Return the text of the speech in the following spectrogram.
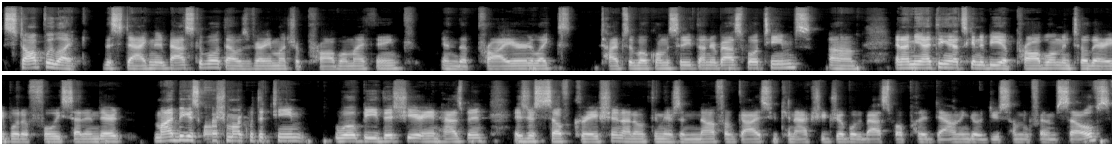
stop with like the stagnant basketball that was very much a problem i think in the prior like types of Oklahoma City Thunder basketball teams. Um, and I mean, I think that's going to be a problem until they're able to fully set in there. My biggest question mark with the team will be this year and has been is just self creation. I don't think there's enough of guys who can actually dribble the basketball, put it down, and go do something for themselves,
